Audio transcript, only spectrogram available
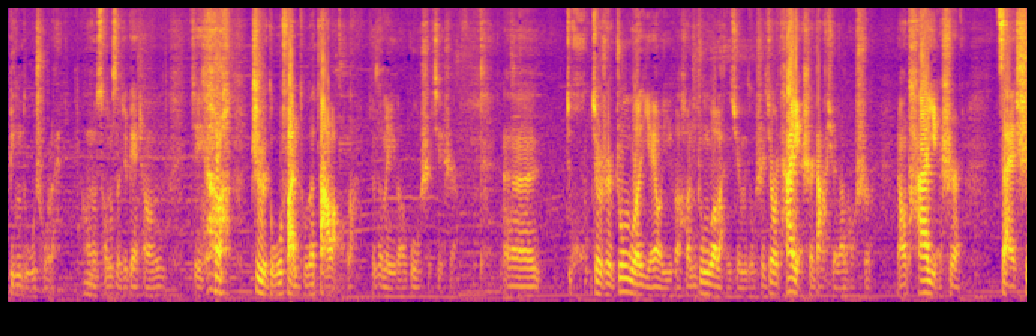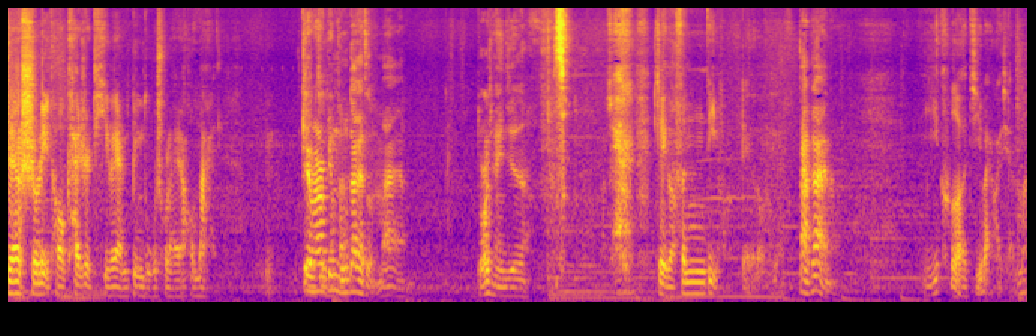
冰毒出来，然后从此就变成这个制毒贩毒的大佬了，就这么一个故事。其实，呃，就就是中国也有一个很中国版的绝命毒师，就是他也是大学的老师，然后他也是在实验室里头开始提炼冰毒出来，然后卖。这玩意儿冰毒大概怎么卖啊？多少钱一斤啊？这 这个分地方，这个东西大概呢？一克几百块钱吧，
